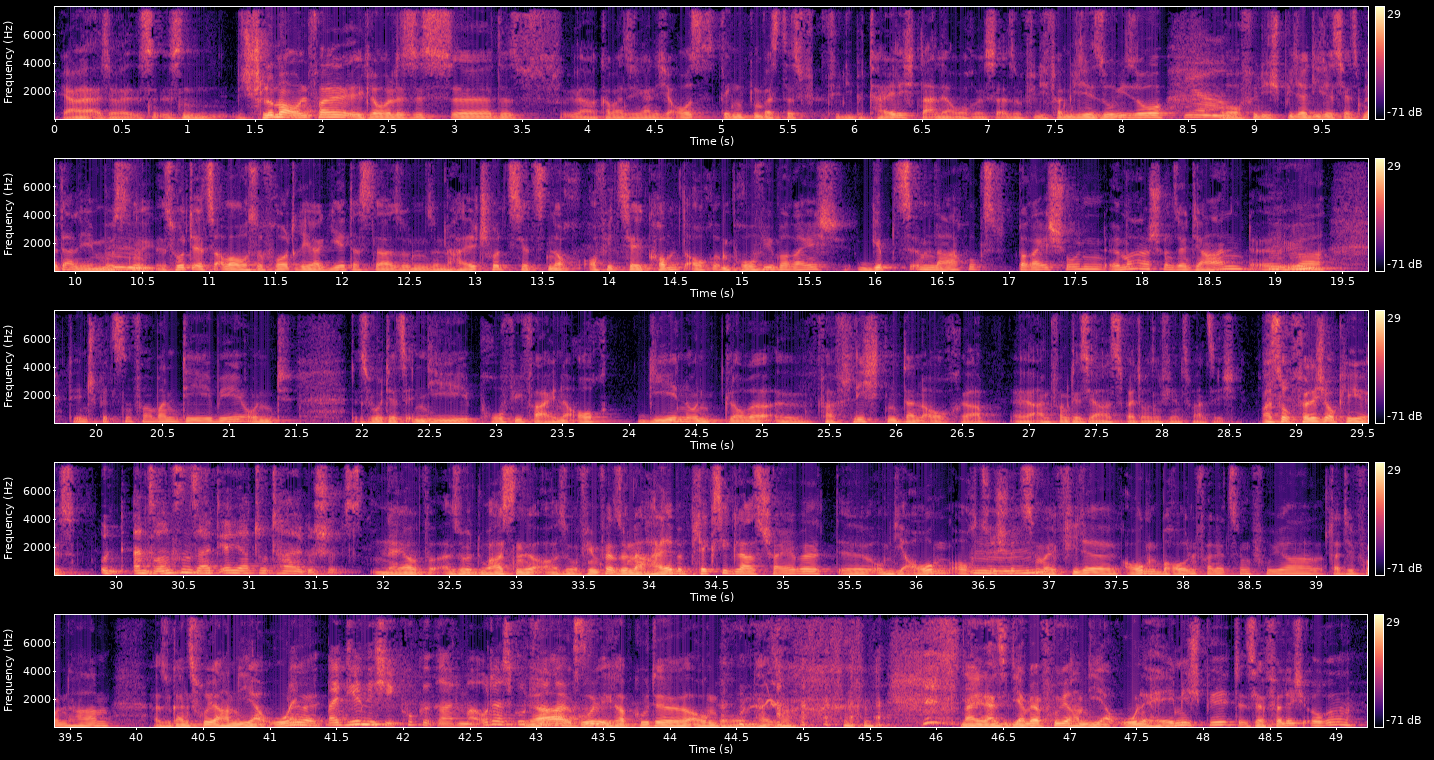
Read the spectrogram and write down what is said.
ja, also es ist ein schlimmer Unfall. Ich glaube, das ist, äh, das ja, kann man sich gar nicht ausdenken, was das für die Beteiligten alle auch ist. Also für die Familie sowieso, ja. aber auch für die Spieler, die das jetzt miterleben mussten. Mhm. Es wird jetzt aber auch sofort reagiert, dass da so ein, so ein Haltschutz jetzt noch offiziell kommt, auch im Profibereich. Gibt's im Nachwuchsbereich schon immer, schon seit Jahren äh, mhm. über den Spitzenverband DEB und das wird jetzt in die Profivereine auch gehen und glaube äh, verpflichtend dann auch ab Anfang des Jahres 2024. Was auch völlig okay ist. Und ansonsten seid ihr ja total geschützt. Naja, also du hast eine, also auf jeden Fall so eine halbe Plexiglasscheibe, äh, um die Augen auch mhm. zu schützen, weil viele Augenbrauenverletzungen früher stattgefunden haben. Also ganz früher haben die ja ohne. Bei, bei dir nicht, ich gucke gerade mal, oder ist gut Ja, verwachsen? gut, ich habe gute Augenbrauen. Also. Nein, also die haben ja früher haben die ja ohne Helm gespielt, das ist ja völlig irre.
